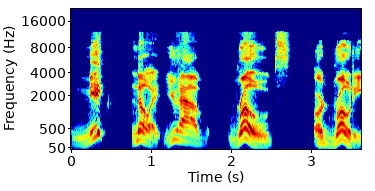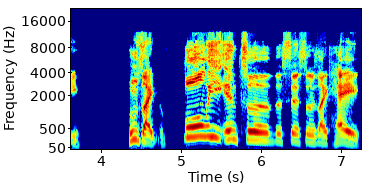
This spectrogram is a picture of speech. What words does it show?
Nick, no wait, you have Rhodes or Rhodey, who's like fully into the system. Is like, hey,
